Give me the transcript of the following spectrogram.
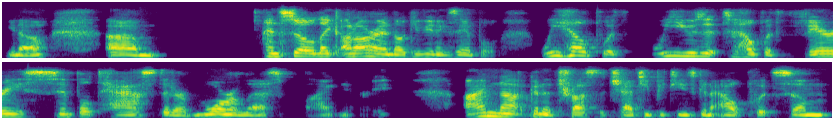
you know? Um, and so, like on our end, I'll give you an example. We help with, we use it to help with very simple tasks that are more or less binary. I'm not going to trust that ChatGPT is going to output some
